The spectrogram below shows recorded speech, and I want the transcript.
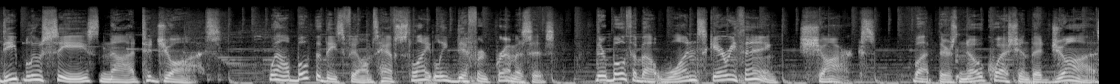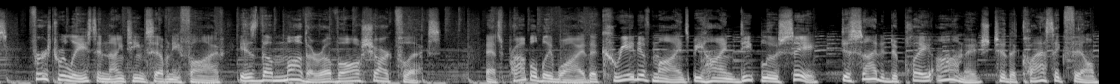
Deep Blue Sea's nod to Jaws. Well, both of these films have slightly different premises, they're both about one scary thing – sharks. But there's no question that Jaws, first released in 1975, is the mother of all shark flicks. That's probably why the creative minds behind Deep Blue Sea decided to play homage to the classic film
